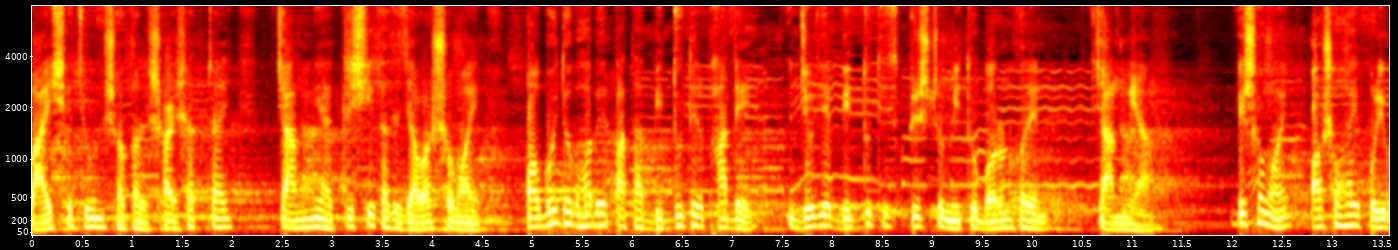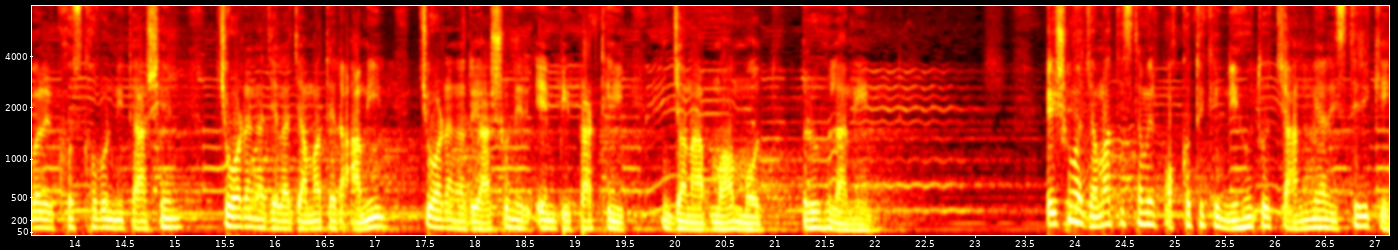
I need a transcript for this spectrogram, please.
বাইশে জুন সকাল সাড়ে সাতটায় চানমিয়া কৃষিকাজে যাওয়ার সময় অবৈধভাবে পাতা বিদ্যুতের ফাঁদে জড়িয়ে বিদ্যুৎ স্পৃষ্ট মৃত্যু বরণ করেন চানমিয়া। এ সময় অসহায় পরিবারের খোঁজখবর নিতে আসেন চুয়াডাঙ্গা জেলা জামাতের আমির, চুয়াডাঙ্গা দুই আসনের এমপি প্রার্থী জনাব মোহাম্মদ রুহুল আমিন। এই সময় জামাত ইসলামের পক্ষ থেকে নিহত চান মিয়ার স্ত্রীকে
